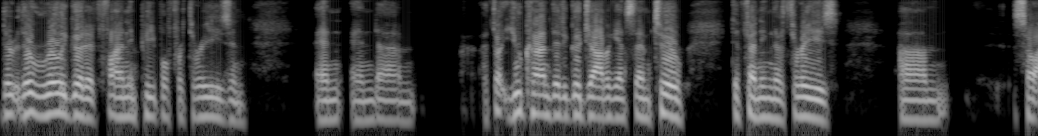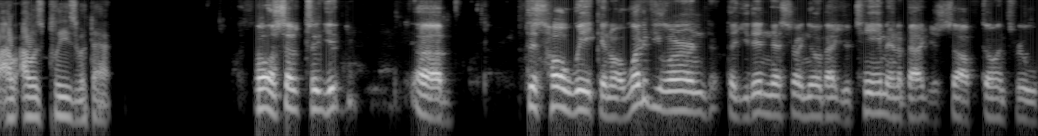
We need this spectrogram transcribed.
They're they're really good at finding people for threes, and and and um, I thought UConn did a good job against them too, defending their threes. Um, so I, I was pleased with that. Also, to you, uh, this whole week and all, what have you learned that you didn't necessarily know about your team and about yourself going through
